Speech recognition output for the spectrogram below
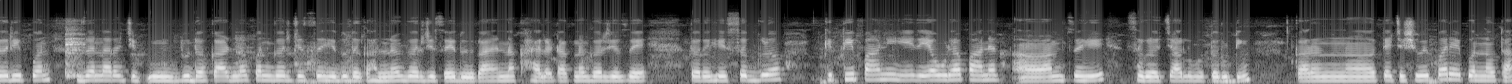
तरी पण जनावरांची दूध काढणं पण गरजेचं आहे. दूध घालणं गरजेचं आहे. दूध गायांना खायला टाकणं गरजेचं आहे. तर हे सगळं किती पाणी हे एवढ्या पाण्यात आमचं हे सगळं चालू होतं रुटीन कारण त्याच्याशिवाय पर्याय पण नव्हता.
